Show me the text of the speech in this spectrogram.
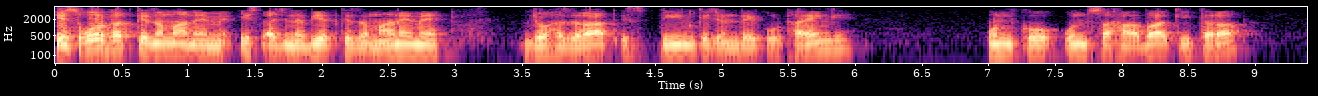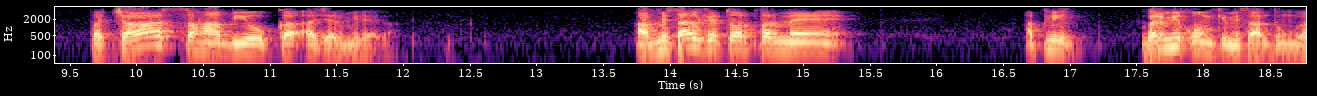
اس غربت کے زمانے میں، اس اجنبیت کے زمانے میں جو حضرات اس دین کے جھنڈے کو اٹھائیں گے، ان کو، ان صحابہ کی طرح پچاس صحابیوں کا اجر ملے گا۔ اب مثال کے طور پر میں اپنی برمی قوم کی مثال دوں گا۔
